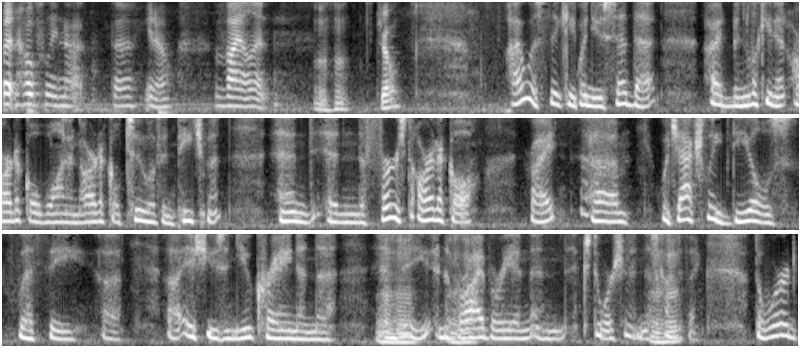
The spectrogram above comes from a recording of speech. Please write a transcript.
but hopefully not the you know violent. Joe. I was thinking when you said that, I'd been looking at Article 1 and Article 2 of impeachment. And in the first article, right, um, which actually deals with the uh, uh, issues in Ukraine and the and the and the bribery and, and extortion and this kind of thing. The word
